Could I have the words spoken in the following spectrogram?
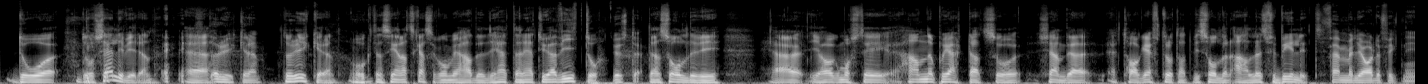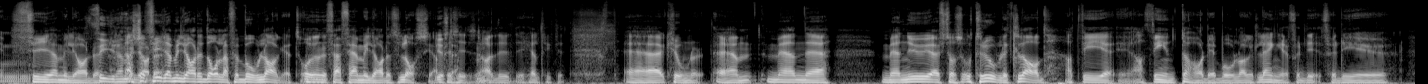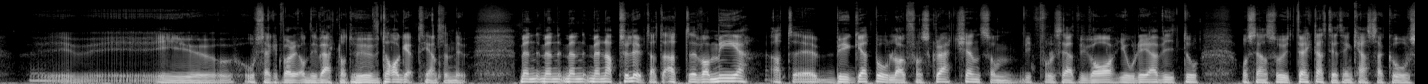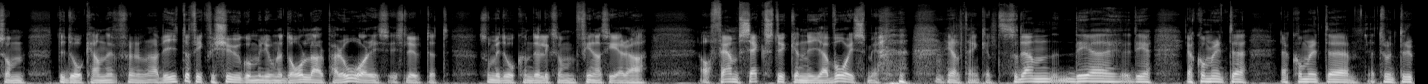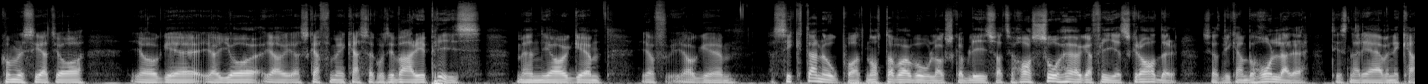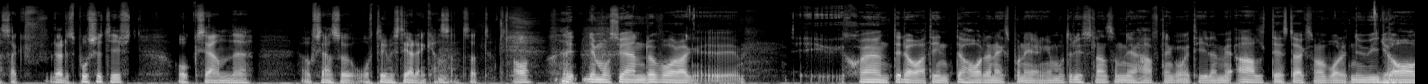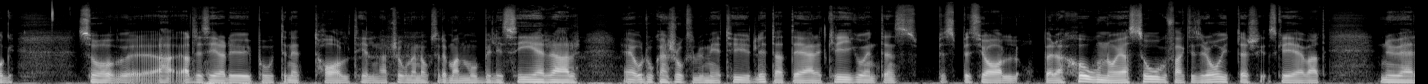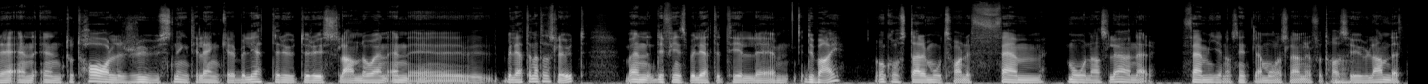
Då, då säljer vi den. Eh, då ryker den. Då ryker den. Mm. Och den senaste kassakon vi hade, det hette, den hette ju Avito. Just det. Den sålde vi jag, jag måste, handen på hjärtat så kände jag ett tag efteråt att vi sålde den alldeles för billigt. Fem miljarder fick ni in? Fyra miljarder. Fyra miljarder. Alltså fyra miljarder dollar för bolaget och mm. ungefär fem miljarder till oss. Ja, precis. Det. Mm. Ja, det, det, är helt riktigt. Eh, kronor. Eh, men, eh, men nu är jag förstås otroligt glad att vi, att vi inte har det bolaget längre för det, för det är ju är ju osäkert om det är värt något överhuvudtaget egentligen nu. Men, men, men, men absolut, att, att vara med, att eh, bygga ett bolag från scratchen som vi får säga att vi var, gjorde i Avito och sen så utvecklas det till en kassako som du då kan, för Avito fick för 20 miljoner dollar per år i, i slutet som vi då kunde liksom finansiera ja, fem, sex stycken nya voice med mm. helt enkelt. Så den, det, det, jag kommer inte, jag kommer inte, jag tror inte du kommer att se att jag jag, eh, jag, gör, jag, jag skaffar mig en kassako till varje pris. Men jag, eh, jag, jag, eh, jag siktar nog på att något av våra bolag ska bli så att vi har så höga frihetsgrader så att vi kan behålla det tills när det även är kassaflödespositivt och sen, och sen så återinvestera den kassan. Mm. Så att, ja. det, det, måste ju ändå vara eh, skönt idag att inte ha den exponeringen mot Ryssland som ni har haft en gång i tiden med allt det stök som har varit nu idag. Ja så eh, adresserade ju Putin ett tal till nationen också där man mobiliserar eh, och då kanske det också blir mer tydligt att det är ett krig och inte en specialoperation och jag såg faktiskt Reuters skrev att nu är det en, en total rusning till enkelbiljetter ut i Ryssland och en, en, eh, biljetterna tar slut. Men det finns biljetter till eh, Dubai. De kostar motsvarande fem månadslöner. Fem genomsnittliga månadslöner för att ta sig mm. ur landet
